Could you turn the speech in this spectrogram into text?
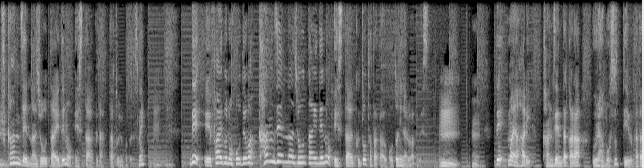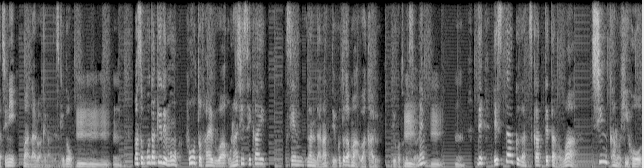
ん。不完全な状態でのエスタークだったということですね。うで、えー5の方では完全な状態でのエスタークと戦うことになるわけです。うん。で、まあやはり完全だから裏ボスっていう形に、まあ、なるわけなんですけど、うんうんうん。まあそこだけでも4と5は同じ世界線なんだなっていうことがまあわかるっていうことうん。ですよね。うん。うん。で、エスタークが使ってたのは進化の秘宝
